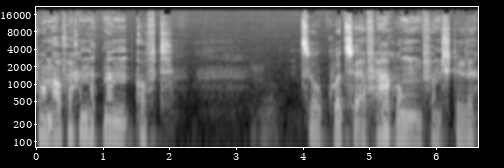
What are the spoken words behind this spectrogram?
Vorm Aufwachen hat man oft so kurze Erfahrungen von Stille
